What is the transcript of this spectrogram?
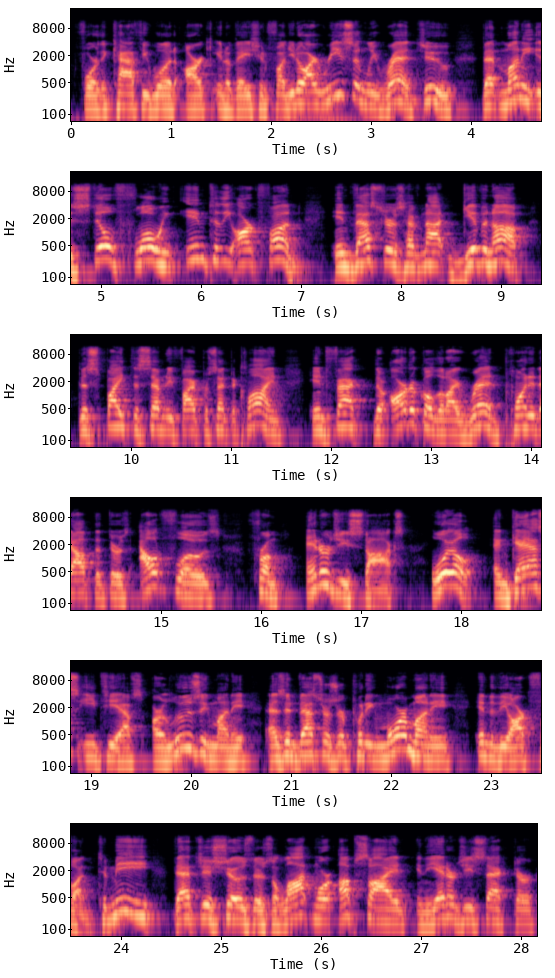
for the Cathie Wood ARK Innovation Fund. You know, I recently read too that money is still flowing into the ARK Fund. Investors have not given up despite the 75% decline. In fact, the article that I read pointed out that there's outflows from energy stocks, oil and gas ETFs are losing money as investors are putting more money into the ARK fund. To me, that just shows there's a lot more upside in the energy sector,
